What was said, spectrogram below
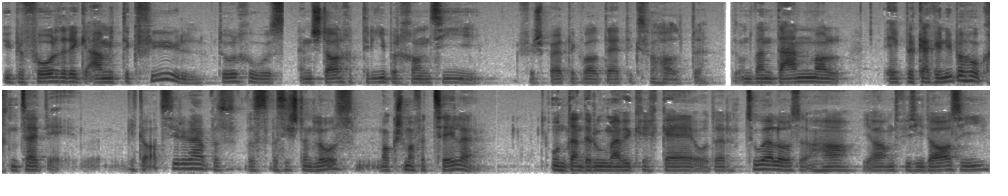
Überforderung auch mit dem Gefühl durchaus ein starker Treiber kann sein für später gewalttätiges Verhalten. Und wenn dann mal jemand gegenüber hockt und sagt, wie es dir überhaupt? Was, was, was ist denn los? Magst du mal erzählen? Und dann den Raum auch wirklich geben oder zuhören. Aha, ja, und für sie da sein.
